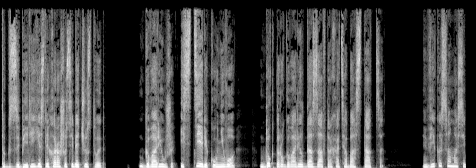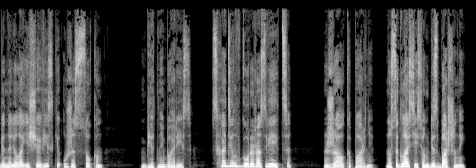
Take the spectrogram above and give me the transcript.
Так забери, если хорошо себя чувствует. Говорю же, истерика у него. Доктору говорил до завтра хотя бы остаться. Вика сама себе налила еще виски уже с соком. Бедный Борис. Сходил в горы развеяться. Жалко парня. Но согласись, он безбашенный.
